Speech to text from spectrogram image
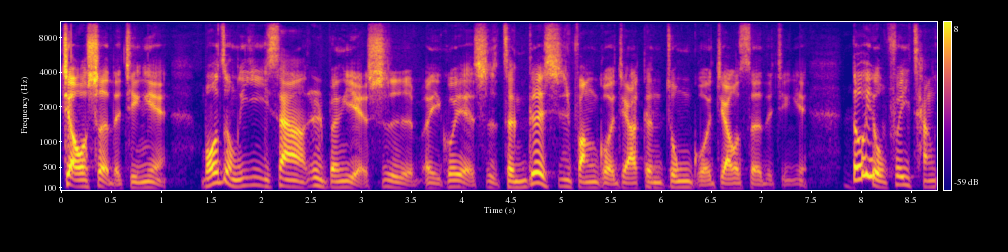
交涉的经验。某种意义上，日本也是，美国也是，整个西方国家跟中国交涉的经验，都有非常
